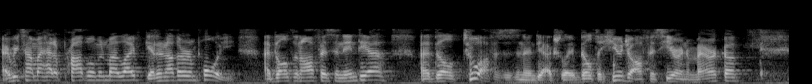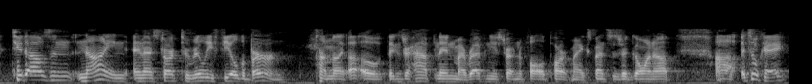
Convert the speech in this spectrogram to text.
Every time I had a problem in my life get another employee. I built an office in India. I built two offices in India actually. I built a huge office here in America. 2009 and I start to really feel the burn I'm like, uh oh, things are happening. My revenue's starting to fall apart. My expenses are going up. Uh, it's okay.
